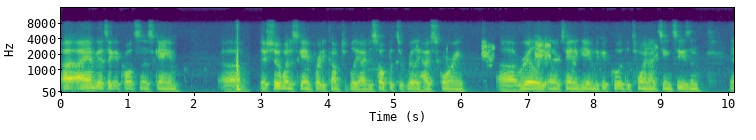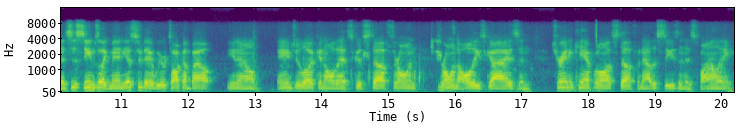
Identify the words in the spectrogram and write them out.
I, I am going to take the Colts in this game. Um, they should win this game pretty comfortably. I just hope it's a really high scoring, uh, really entertaining game to conclude the 2019 season. And it just seems like, man, yesterday we were talking about, you know, Luck and all that good stuff, throwing throwing to all these guys and training camp and all that stuff. And now the season is finally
